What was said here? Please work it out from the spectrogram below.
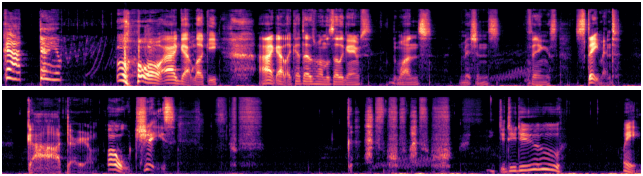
god damn. Oh, I got lucky. I got lucky. That was one of those other games. The ones, missions, things, statement. God damn. Oh, jeez. Do do do. Wait.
